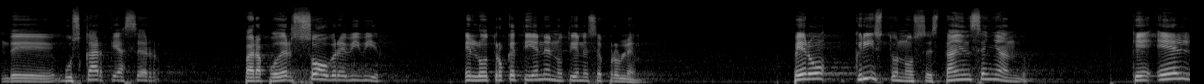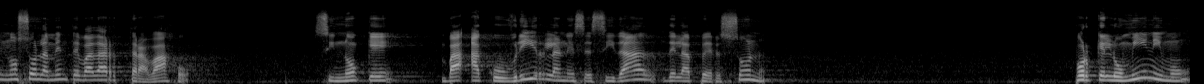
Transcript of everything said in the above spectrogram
de buscar qué hacer para poder sobrevivir. El otro que tiene no tiene ese problema. Pero Cristo nos está enseñando que Él no solamente va a dar trabajo, sino que va a cubrir la necesidad de la persona. Porque lo mínimo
